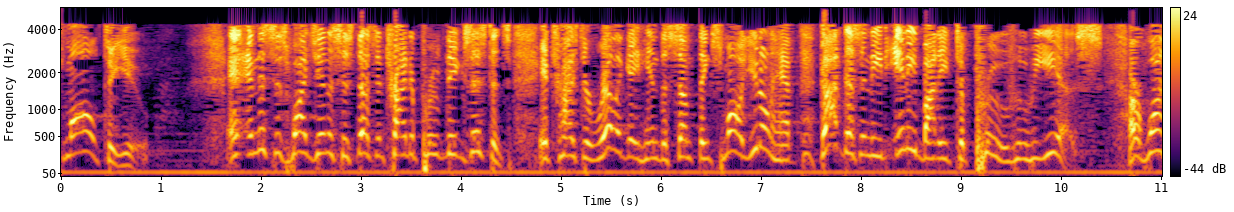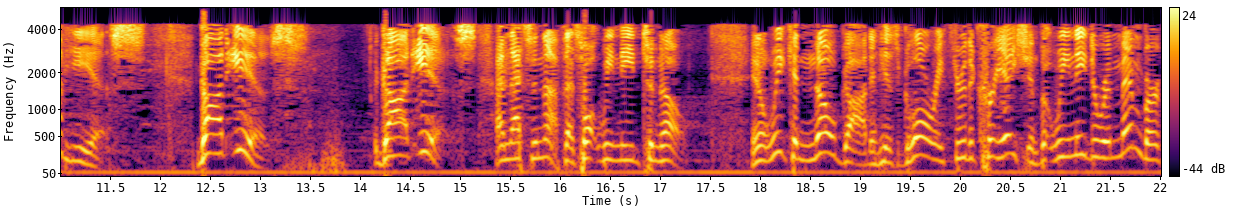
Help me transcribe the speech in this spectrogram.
small to you. And, and, this is why Genesis doesn't try to prove the existence. It tries to relegate him to something small. You don't have, God doesn't need anybody to prove who he is or what he is. God is. God is. And that's enough. That's what we need to know. You know, we can know God and His glory through the creation, but we need to remember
